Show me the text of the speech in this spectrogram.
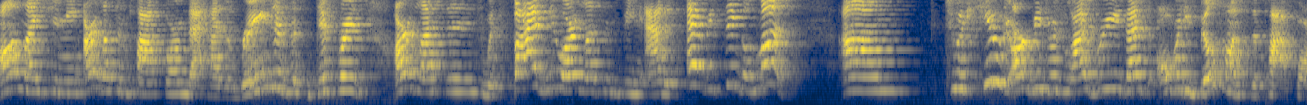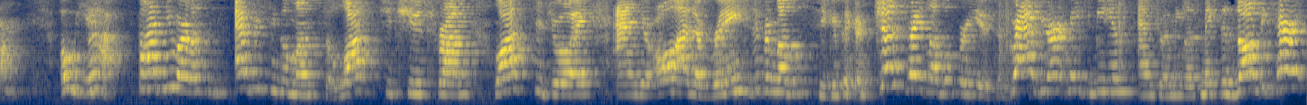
online streaming art lesson platform that has a range of different art lessons with five new art lessons being added every single month. Um, to a huge art resource library that's already built onto the platform. Oh yeah, five new art lessons every single month, so lots to choose from, lots to enjoy, and you're all at a range of different levels so you can pick a just right level for you. So grab your art making mediums and join me. Let's make the zombie carrot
